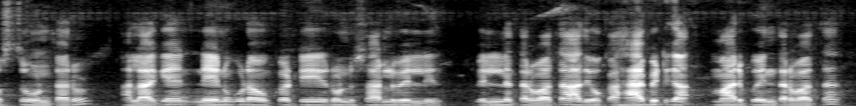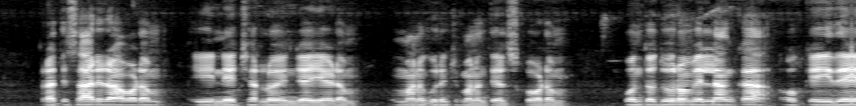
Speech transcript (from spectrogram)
వస్తూ ఉంటారు. అలాగే నేను కూడా ఒకటి రెండు సార్లు వెళ్ళి వెళ్ళిన తర్వాత అది ఒక హ్యాబిట్గా మారిపోయిన తర్వాత ప్రతిసారి రావడం ఈ నేచర్లో ఎంజాయ్ చేయడం మన గురించి మనం తెలుసుకోవడం కొంత దూరం వెళ్ళాక ఓకే ఇదే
